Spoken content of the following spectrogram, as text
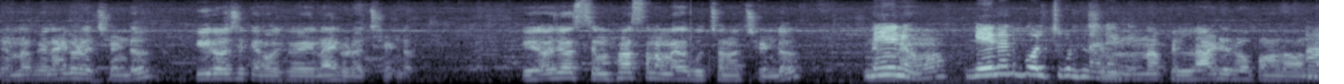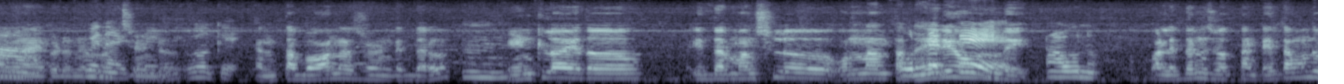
నిన్న వినాయకుడు వచ్చిండు. ఈ రోజు వినాయకుడు వచ్చిండు. ఈ రోజు సింహాసనం మీద కూర్చొని వచ్చిండు. నేను? నేనని పోల్చుకుంటున్నాను చిన్న పిల్లాడి రూపంలో ఉన్న వినాయకుడు నిన్న వచ్చిండు. ఎంత బాగున్నారు చూడండి ఇద్దరు. ఇంట్లో ఏదో ఇద్దరు మనుషులు ఉన్నంత ధైర్యం ఉంది. అవును. వాళ్ళిద్దరిని చూస్తుంటే ఇంత ముందు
